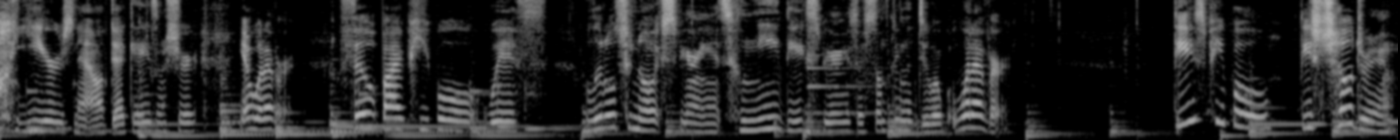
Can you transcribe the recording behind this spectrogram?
years now, decades, I'm sure, yeah, whatever, filled by people with little to no experience who need the experience or something to do or whatever. These people, these children,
